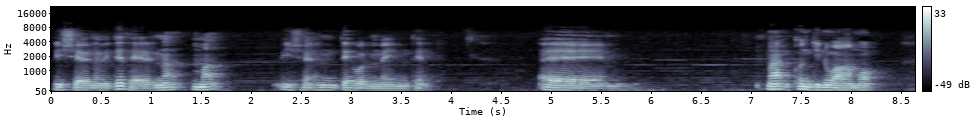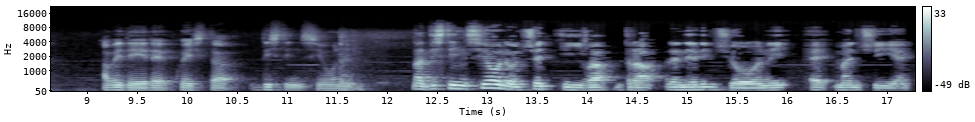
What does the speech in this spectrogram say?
ricevere la vita eterna ma vicendevolmente. Eh, ma continuiamo a vedere questa distinzione. La distinzione oggettiva tra le religioni e magie.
